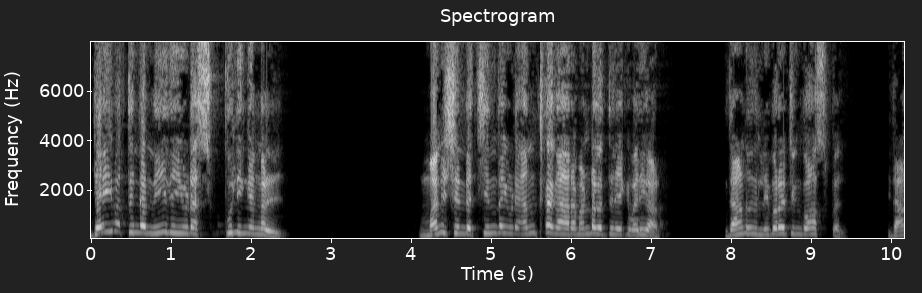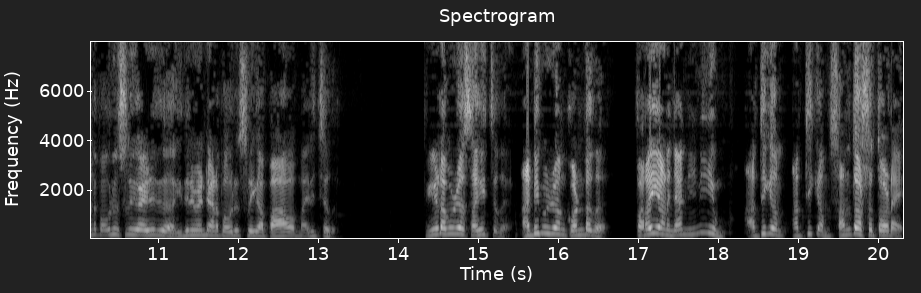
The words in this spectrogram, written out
ദൈവത്തിന്റെ നീതിയുടെ സ്ഫുലിംഗങ്ങൾ മനുഷ്യന്റെ ചിന്തയുടെ അന്ധകാര മണ്ഡലത്തിലേക്ക് വരികയാണ്. ഇതാണ് ലിബറേറ്റിംഗ് ഗോസ്പൽ ഇതാണ് പൗരശ്രീക എഴുതിയത്. ഇതിനു വേണ്ടിയാണ് പൗലുശ്രീക പാവം മരിച്ചത്. പീഡ മുഴുവൻ സഹിച്ചത് അടി മുഴുവൻ കൊണ്ടത്. പറയാണ് ഞാൻ ഇനിയും അധികം അധികം സന്തോഷത്തോടെ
